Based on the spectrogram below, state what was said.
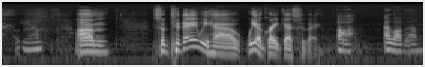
Yeah. um, so today we have we have great guests today Oh, I love them.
